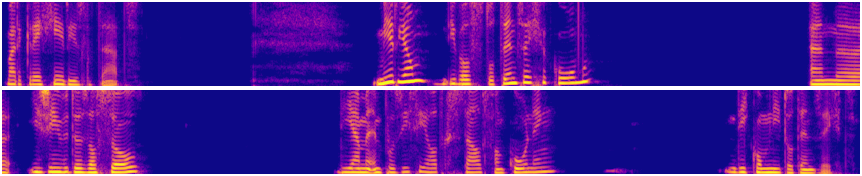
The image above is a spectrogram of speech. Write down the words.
maar hij krijgt geen resultaat. Mirjam, die was tot inzicht gekomen. En uh, hier zien we dus dat Saul die hem in positie had gesteld van koning, die komt niet tot inzicht.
